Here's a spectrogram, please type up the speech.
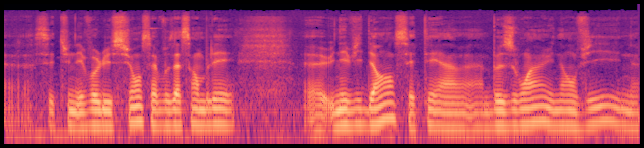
euh, c'est une évolution, ça vous a semblé euh, une évidence, c'était un, besoin, une envie, une,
